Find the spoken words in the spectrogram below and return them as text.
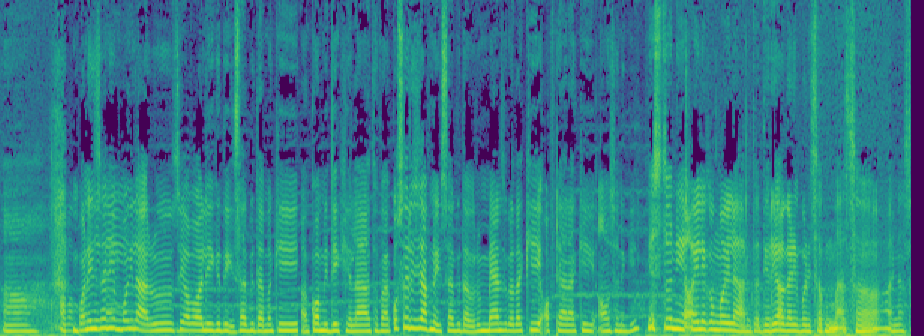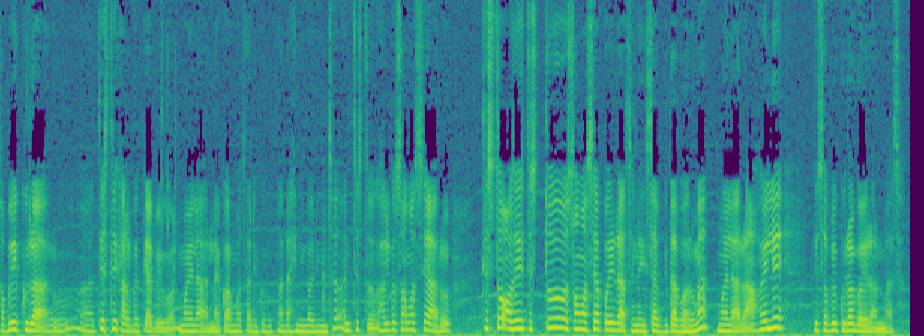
भनिन्छ नि महिलाहरू चाहिँ अब अलिकति हिसाब किताबमा केही कमी देखेला अथवा कसरी चाहिँ आफ्नो हिसाब किताबहरू म्यानेज गर्दा के अप्ठ्यारा केही आउँछ नि कि? यस्तो नि अहिलेको महिलाहरू त धेरै अगाडि बढिसक्नु भएको छ होइन? सबै कुराहरू त्यस्तै खालको क्यापेबल महिलाहरूलाई कर्मचारीको रूपमा राख्ने गरिन्छ। अनि त्यस्तो खालको समस्याहरू त्यस्तो अझै त्यस्तो समस्या परिरहेको छैन हिसाब किताबहरूमा। महिलाहरू आफैले त्यो सबै कुरा गरिरहनु भएको छ।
